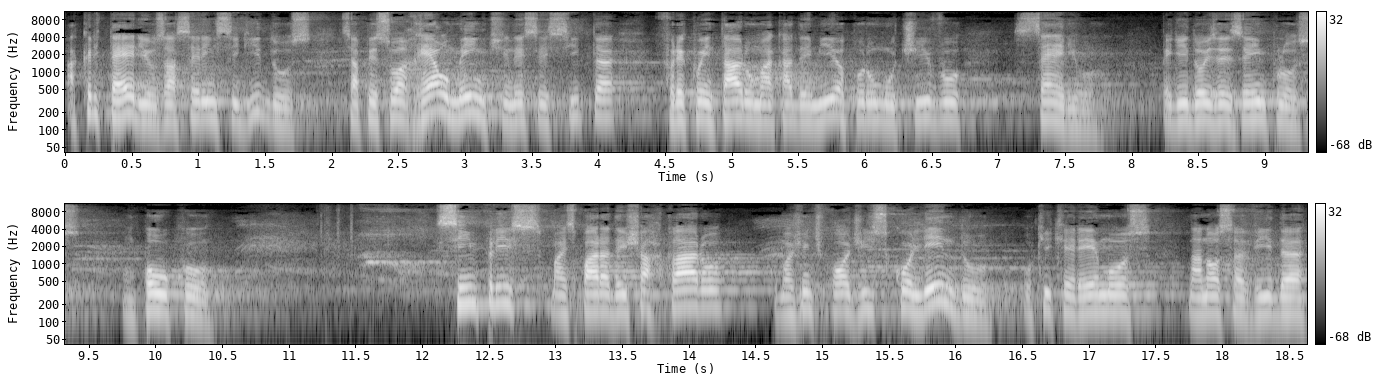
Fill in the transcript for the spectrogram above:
Há critérios a serem seguidos se a pessoa realmente necessita frequentar uma academia por um motivo sério. Peguei dois exemplos um pouco Simples, mas para deixar claro como a gente pode ir escolhendo o que queremos na nossa vida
